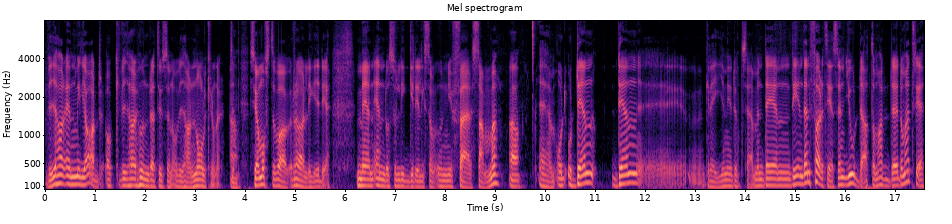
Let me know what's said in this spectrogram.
Vi har en miljard och vi har hundratusen och vi har noll kronor. Typ. Så jag måste vara rörlig i det. Men ändå så ligger det liksom ungefär samma. Ja. Ehm, och, och den, den eh, grejen är ju dumt att säga, men den, den, den företeelsen gjorde att de, hade, de här tre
